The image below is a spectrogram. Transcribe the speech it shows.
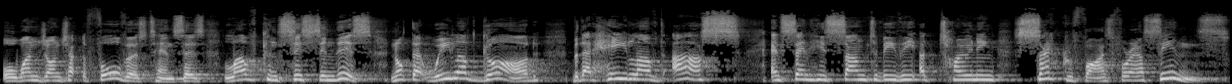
Or 1 John chapter 4 verse 10 says, Love consists in this, not that we loved God, but that He loved us and sent His Son to be the atoning sacrifice for our sins.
